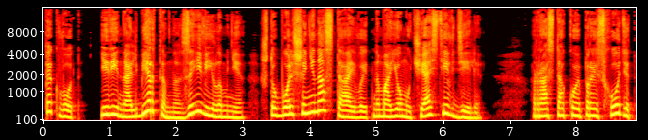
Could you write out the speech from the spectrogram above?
Так вот, Ирина Альбертовна заявила мне, что больше не настаивает на моем участии в деле. Раз такое происходит,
